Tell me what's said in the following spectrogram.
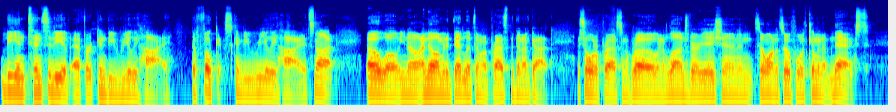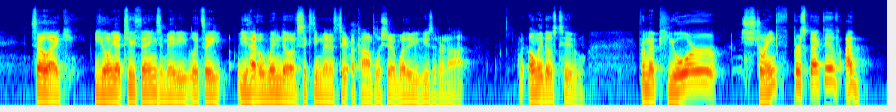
the intensity of effort can be really high. The focus can be really high. It's not, oh, well, you know, I know I'm going to deadlift and I'm going to press, but then I've got a shoulder press and a row and a lunge variation and so on and so forth coming up next. So, like, you only got two things, and maybe, let's say, you have a window of 60 minutes to accomplish it, whether you use it or not. But only those two from a pure strength perspective, I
